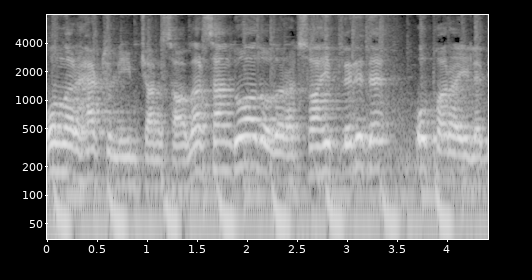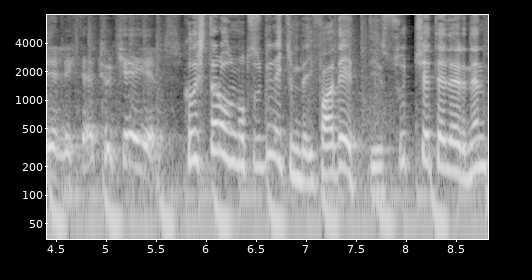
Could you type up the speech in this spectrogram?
onlara her türlü imkanı sağlarsan doğal olarak sahipleri de o parayla birlikte Türkiye'ye gelir. Kılıçdaroğlu'nun 31 Ekim'de ifade ettiği suç çetelerinin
